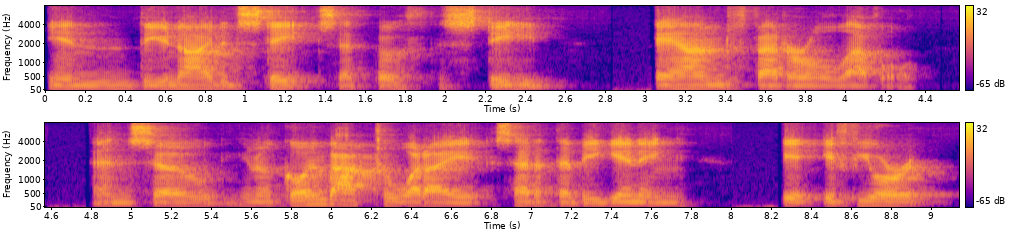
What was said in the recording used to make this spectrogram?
in the United States at both the state and federal level. And so, you know, going back to what I said at the beginning, if you're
